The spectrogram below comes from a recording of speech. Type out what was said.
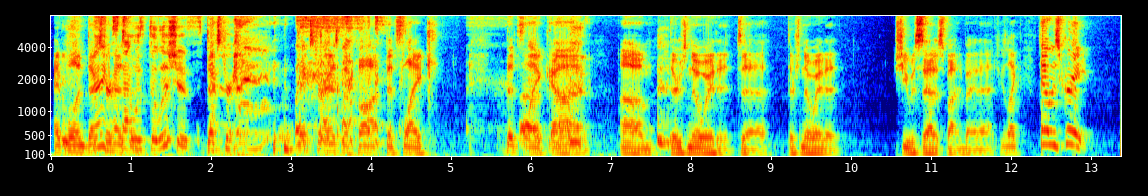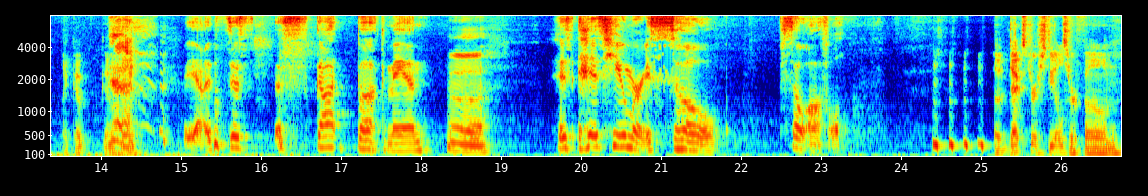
And well, and Dexter thanks has that the, was delicious. Dexter Dexter has the thought that's like that's Oh, like uh, um, there's no way that uh, there's no way that she was satisfied by that. She's like, "That was great." Like, oh, okay. Yeah. Yeah, it's just Scott Buck, man. Uh, His his humor is so so awful. So Dexter steals her phone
